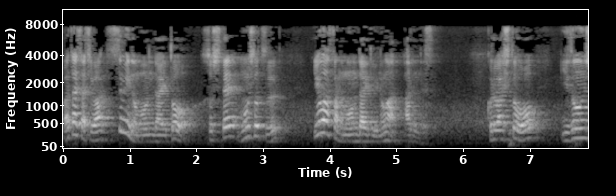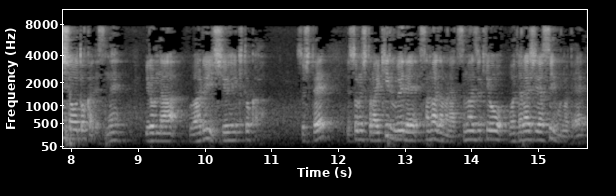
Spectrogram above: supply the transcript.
私たちは罪の問題とそしてもう一つ弱さの問題というのがあるんです。これは人を依存症とかですねいろんな悪い習癖とかそしてその人が生きる上で様々なつまずきをもたらしやすいもので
